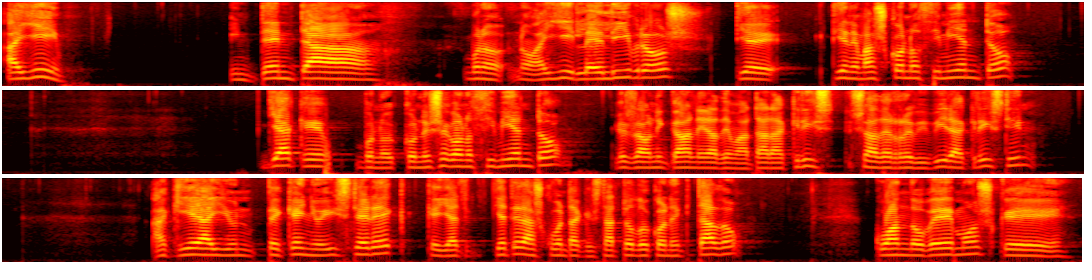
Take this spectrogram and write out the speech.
Allí intenta, bueno, no, allí lee libros, tiene, más conocimiento, ya que, bueno, con ese conocimiento es la única manera de matar a Chris, o sea, de revivir a Christine. Aquí hay un pequeño easter egg que ya te das cuenta que está todo conectado cuando vemos que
